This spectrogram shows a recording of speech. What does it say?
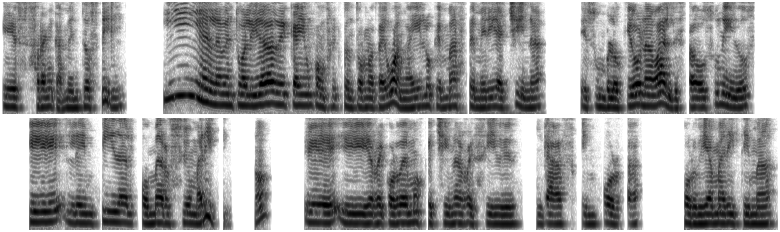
es francamente hostil. Y en la eventualidad de que haya un conflicto en torno a Taiwán, ahí lo que más temería China es un bloqueo naval de Estados Unidos que le impida el comercio marítimo. ¿no? Eh, y recordemos que China recibe gas que importa por vía marítima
